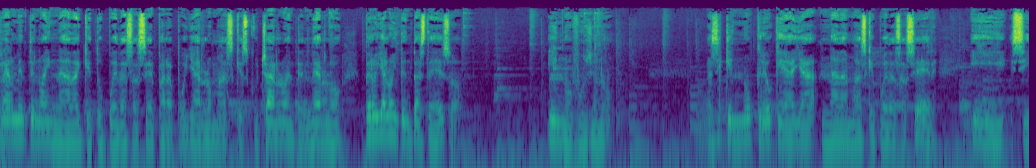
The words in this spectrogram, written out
realmente no hay nada que tú puedas hacer para apoyarlo más que escucharlo, entenderlo, pero ya lo intentaste eso y no funcionó. Así que no creo que haya nada más que puedas hacer y si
